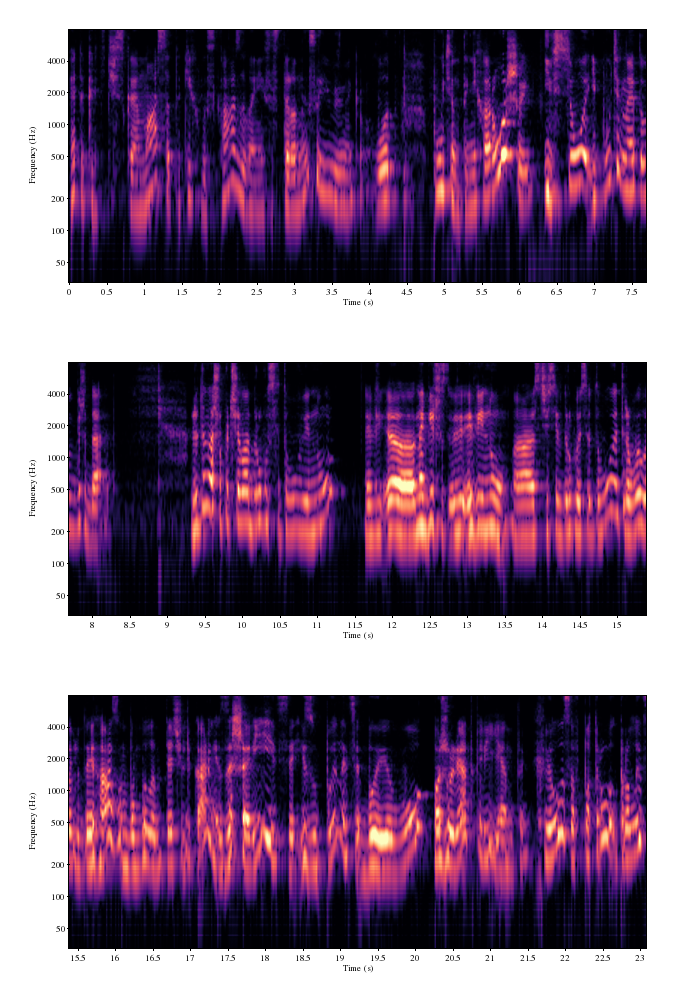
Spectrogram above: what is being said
это критическая масса таких высказываний со стороны союзников. Вот Путин ты нехороший, и все, и Путин на это убеждает. Людина, що почала Другу світову війну, ві- е, найбільшу війну е, з часів Другої світової, травила людей газом, бомбила дитячі лікарні, зашаріється і зупиниться, бо його клієнти. Потро- пролив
